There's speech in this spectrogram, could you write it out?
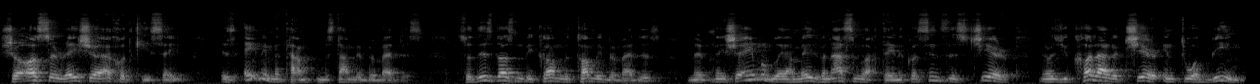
she'oser reisha echot kisei is any mistami b'medris. So this doesn't become mitami b'medris. Because since this chair, in other you cut out a chair into a beam,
